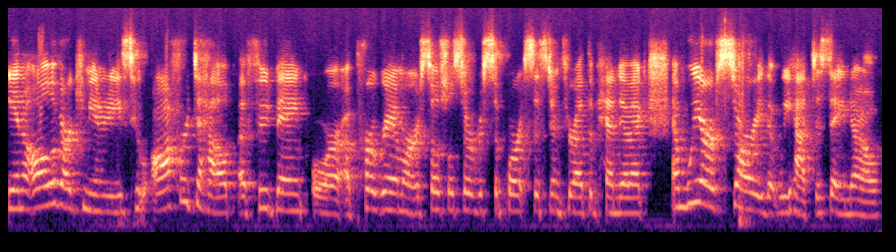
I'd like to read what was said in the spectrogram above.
in all of our communities who offered to help a food bank or a program or a social service support system throughout the pandemic. And we are sorry that we had to say no,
